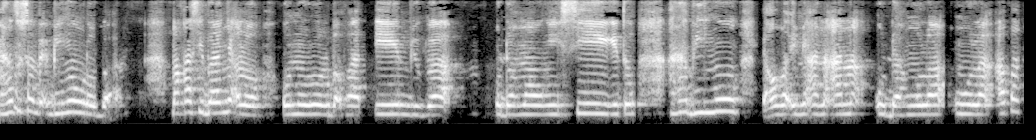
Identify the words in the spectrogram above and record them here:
Anak tuh sampai bingung loh, Mbak. Makasih banyak loh Unurul, Mbak Fatim juga udah mau ngisi gitu. Anak bingung. Ya Allah ini anak-anak udah ngula ngula apa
